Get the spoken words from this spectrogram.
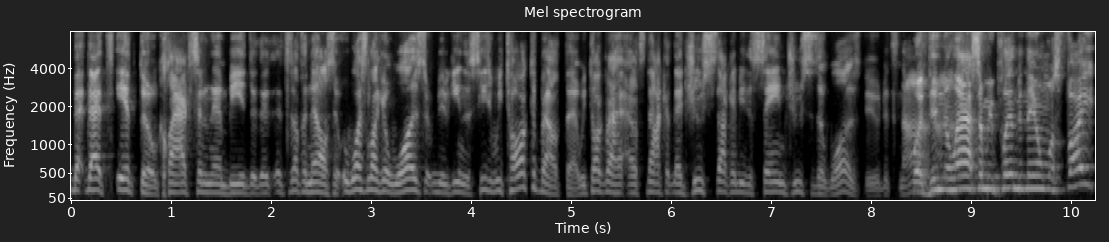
That, that's it though. Claxton and Embiid. It's nothing else. It wasn't like it was at the beginning of the season. We talked about that. We talked about how it's not that juice is not going to be the same juice as it was, dude. It's not. But didn't the last time we played them, didn't they almost fight?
